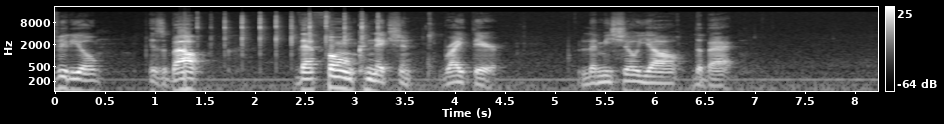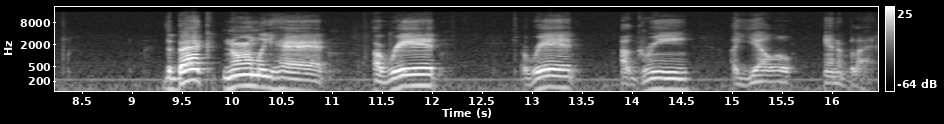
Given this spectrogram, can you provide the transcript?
video is about that phone connection right there. Let me show y'all the back. The back normally had a red, a red, a green, a yellow, and a black.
